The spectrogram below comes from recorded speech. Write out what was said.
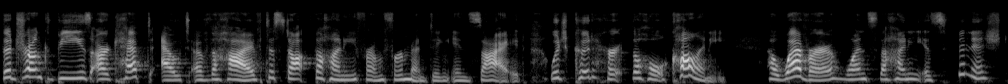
the drunk bees are kept out of the hive to stop the honey from fermenting inside, which could hurt the whole colony. However, once the honey is finished,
